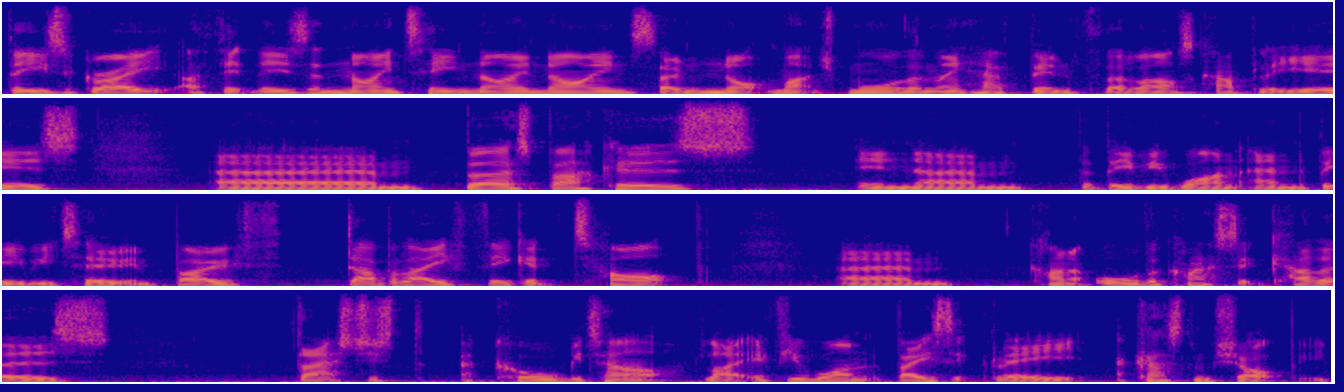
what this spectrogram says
these are great. I think these are 1999, so not much more than they have been for the last couple of years. Um, Burstbuckers in um, the BB1 and the BB2 in both. Double A figured top, um, kind of all the classic colours that's just a cool guitar. Like if you want basically a custom shop, you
